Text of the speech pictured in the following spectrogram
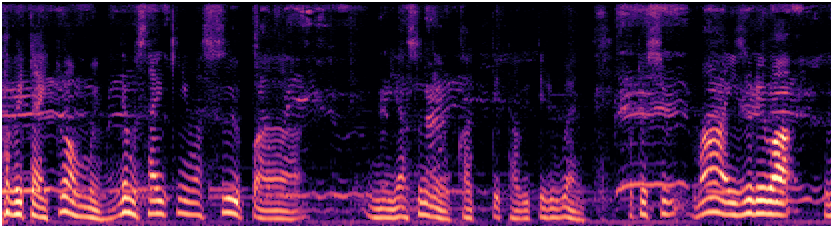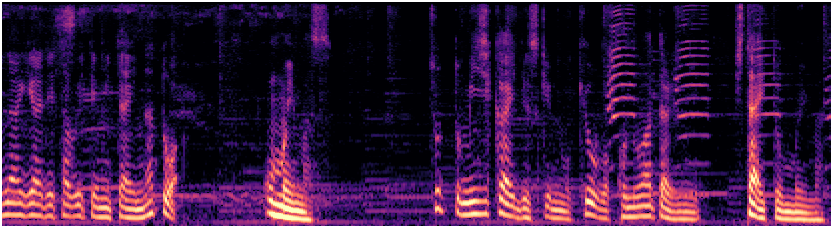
食べたいとは思います。でも最近はスーパーの安値を買って食べてるぐらい。今年、まあ、いずれはうなぎ屋で食べてみたいなとは思います。ちょっと短いですけども、今日はこの辺りにしたいと思います。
